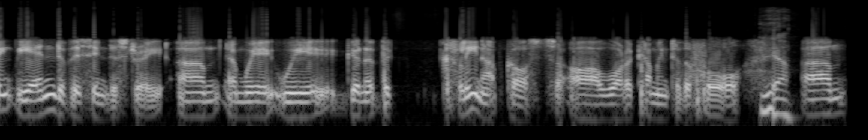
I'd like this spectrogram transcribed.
think, the end of this industry, um, and we we're gonna the cleanup costs are what are coming to the fore. Yeah. Um,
